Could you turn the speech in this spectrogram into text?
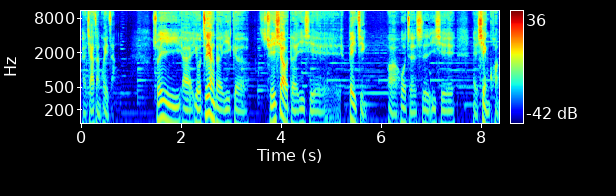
呃家长会长，所以呃有这样的一个学校的一些背景啊，或者是一些呃现况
